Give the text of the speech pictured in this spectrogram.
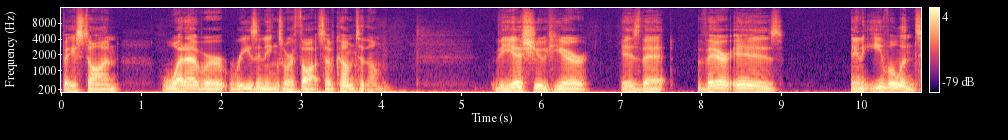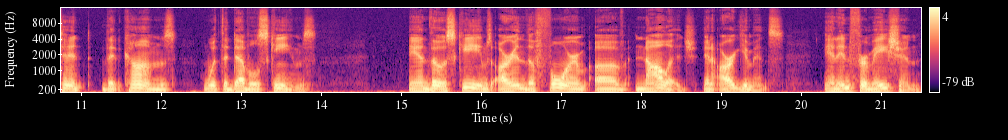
based on whatever reasonings or thoughts have come to them. The issue here is that there is an evil intent that comes with the devil's schemes. And those schemes are in the form of knowledge and arguments and information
